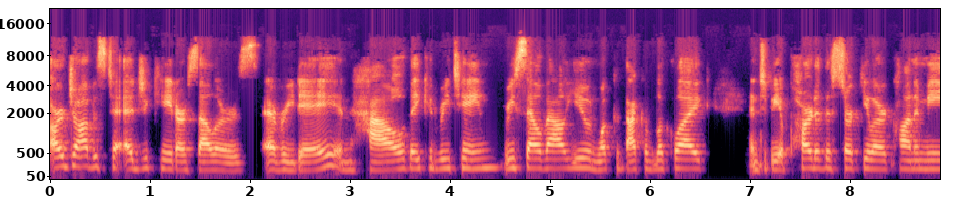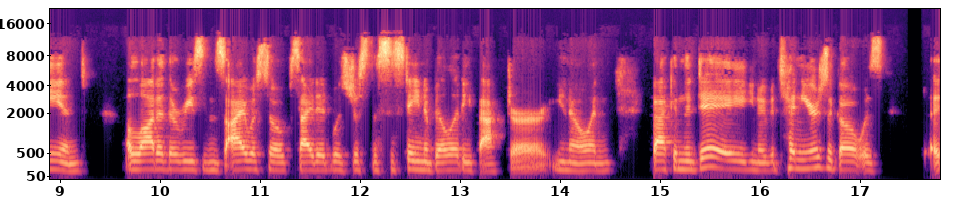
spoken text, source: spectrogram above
our job is to educate our sellers every day and how they could retain resale value and what could that could look like and to be a part of the circular economy. And a lot of the reasons I was so excited was just the sustainability factor, you know, and back in the day, you know, even 10 years ago, it was uh,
